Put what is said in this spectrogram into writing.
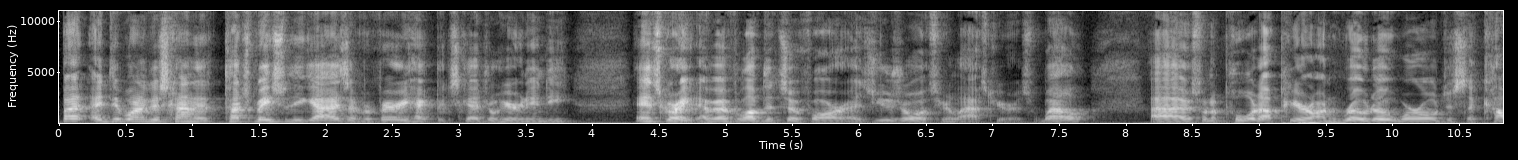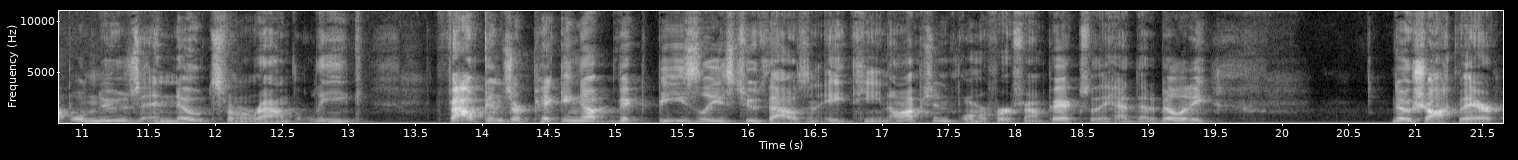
but I did want to just kind of touch base with you guys. I have a very hectic schedule here in Indy, and it's great. I've, I've loved it so far as usual. It's here last year as well. Uh, I just want to pull it up here on Roto World. Just a couple news and notes from around the league. Falcons are picking up Vic Beasley's 2018 option, former first round pick, so they had that ability no shock there.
